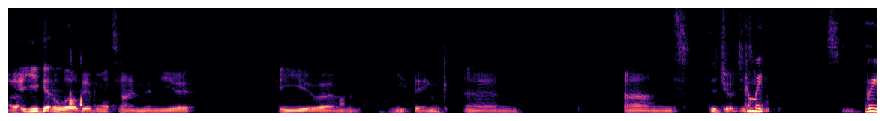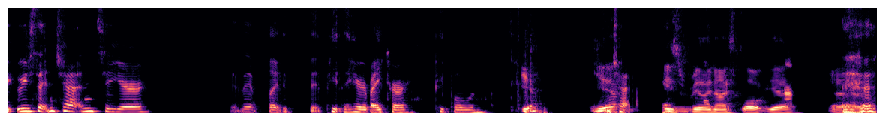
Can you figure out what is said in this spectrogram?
uh, you get a little bit more time than you you um you think. Um, and the judges. And we- were, were you sitting chatting to your the, like the, the hairy biker people and yeah, yeah, he's a really nice bloke. Yeah. Uh,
